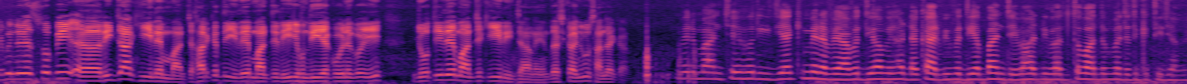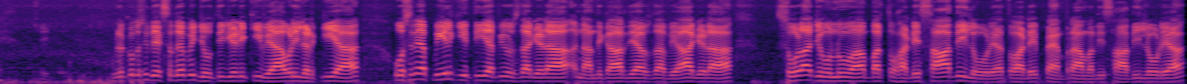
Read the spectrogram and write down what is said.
ਤੇ ਮੈਨੂੰ ਇਸ ਤੋਂ ਵੀ ਅ, ਰੀਝਾਂ ਕੀ ਨੇ ਮਨ 'ਚ? ਹਰ ਇੱਕ ਧੀ ਦੇ ਮਨ 'ਚ ਰੀਝ ਹੁੰਦੀ ਹੈ ਕੋਈ ਨਾ ਕੋਈ। ਜੋਤੀ ਦੇ ਮਨ 'ਚ ਕੀ ਰੀਝਾਂ ਨੇ? ਦਰਸ਼ਕਾਂ ਨੂੰ ਸਾਂਝਾ ਕਰ। ਮੇਰੇ ਮਨ 'ਚ ਇਹੋ ਰੀਝ ਹੈ ਕਿ ਮੇਰਾ ਵਿਆਹ ਵਧੀਆ ਹੋਵੇ ਸਾਡਾ ਘਰ ਵੀ ਵਧੀਆ ਬਣ ਜਾਵੇ ਸਾਡੀ ਵੱਧ ਤੋਂ ਵੱਧ ਮਦਦ ਕੀਤੀ ਜਾਵੇ। ਬਿਲਕੁਲ ਤੁਸੀਂ ਦੇਖ ਸਕਦੇ ਹੋ ਵੀ ਜੋਤੀ ਜਿਹੜੀ ਕੀ ਵਿਆਹ ਵਾਲੀ ਲੜਕੀ ਆ ਉਸਨੇ ਅਪੀਲ ਕੀਤੀ ਆ ਵੀ ਉਸ ਦਾ ਜਿਹੜਾ ਆਨੰਦ ਕਾਰਜ ਆ ਉਸ ਦਾ ਵਿਆਹ ਜਿਹੜਾ 16 ਜੂਨ ਨੂੰ ਆ ਪਰ ਤੁਹਾਡੇ ਸਾਥ ਦੀ ਲੋੜ ਆ ਤੁਹਾਡੇ ਭੈਣ ਭਰਾਵਾਂ ਦੀ ਸਾਥ ਦੀ ਲੋੜ ਆ।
